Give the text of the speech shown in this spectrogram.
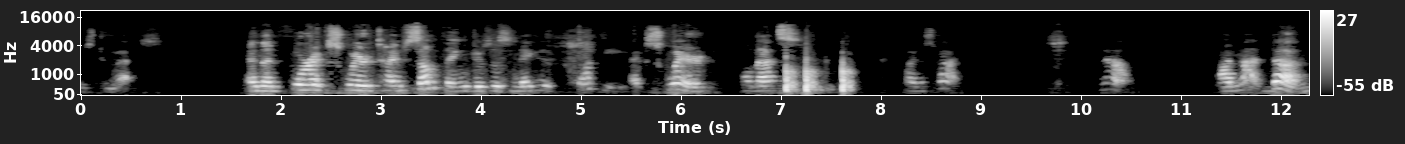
is 2x. And then 4x squared times something gives us negative 20x squared. Well, that's minus 5. Now, I'm not done,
